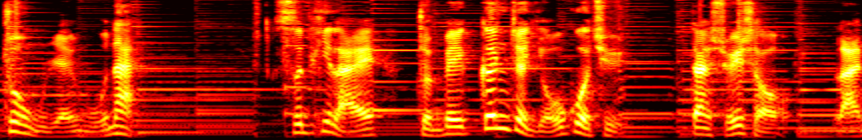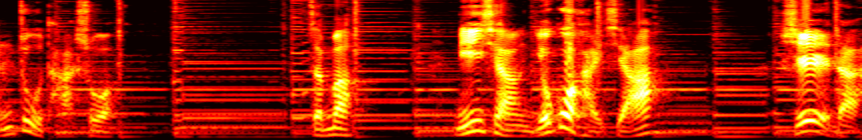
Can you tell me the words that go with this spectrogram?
众人无奈，斯皮莱准备跟着游过去，但水手拦住他说：“怎么，你想游过海峡？是的，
